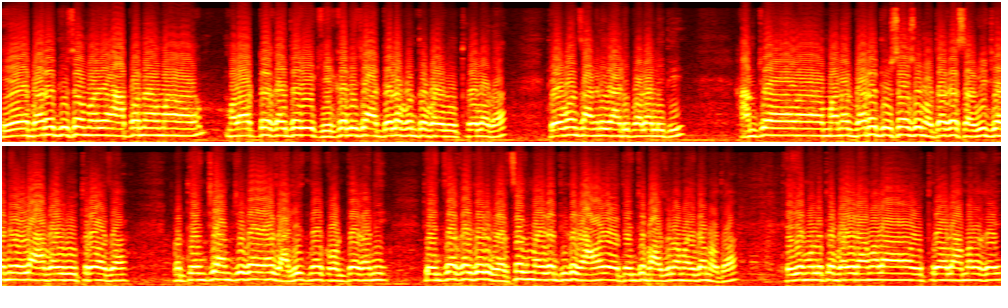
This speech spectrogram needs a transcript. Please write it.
हे बऱ्याच दिवसामध्ये आपण म- मला वाटतं काहीतरी खिरकलीच्या अड्ड्याला पण तो बैल उतरवला होता. तेव्हा पण चांगली गाडी पळाली ती. आमच्या मनात बऱ्याच दिवसापासून होता का सव्वीस जानेवारीला हा बैल उतरवायचा. पण त्यांची आमची काही या झालीच नाही कॉन्टॅक्ट आणि त्यांचा काहीतरी घरचाच मैदान तिथं गावात त्यांच्या बाजूला मैदान होता. त्याच्यामुळे तो बैल आम्हाला उतरवायला आम्हाला काही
